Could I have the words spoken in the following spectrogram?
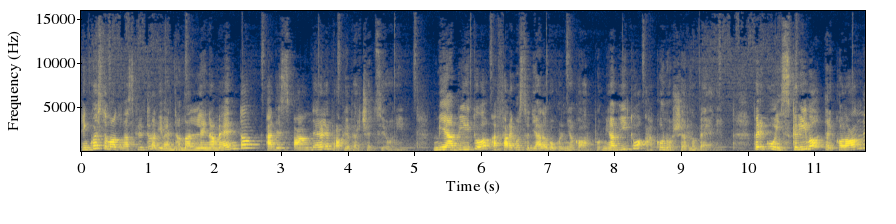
In questo modo la scrittura diventa un allenamento ad espandere le proprie percezioni. Mi abituo a fare questo dialogo col mio corpo, mi abituo a conoscerlo bene. Per cui scrivo tre colonne,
